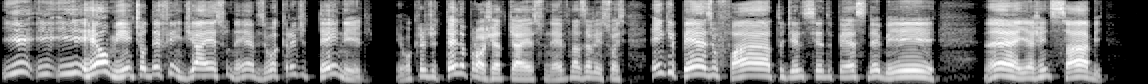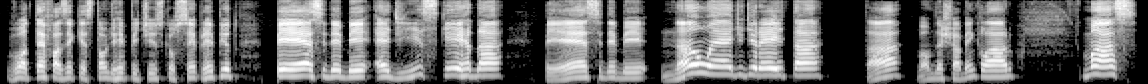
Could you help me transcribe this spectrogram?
e, e, e, realmente eu defendi Aécio Neves, eu acreditei nele. Eu acreditei no projeto de Aécio Neves nas eleições, em que pese o fato de ele ser do PSDB, né? E a gente sabe, vou até fazer questão de repetir isso que eu sempre repito: PSDB é de esquerda, PSDB não é de direita, tá? Vamos deixar bem claro. Mas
